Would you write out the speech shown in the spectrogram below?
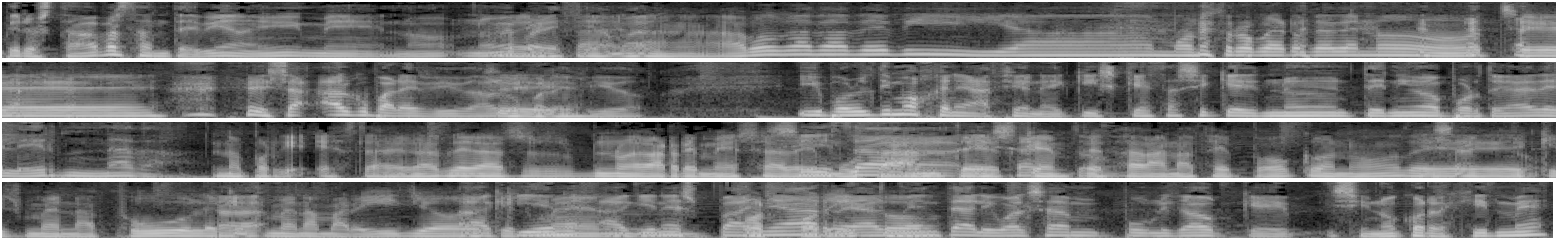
Pero estaba bastante bien, a mí me, no, no me parecía mal. Abogada de día, monstruo verde de noche. Es algo parecido, algo Sí. parecido. Y por último, Generación X, que esta sí que no he tenido oportunidad de leer nada. No, porque esta era de las nuevas remesas Sí, de esta- mutantes que empezaban hace poco, ¿no? De. X-Men azul, X-Men amarillo, Aquí en, aquí en España fosforito. realmente al igual se han publicado que, si no corregidme,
